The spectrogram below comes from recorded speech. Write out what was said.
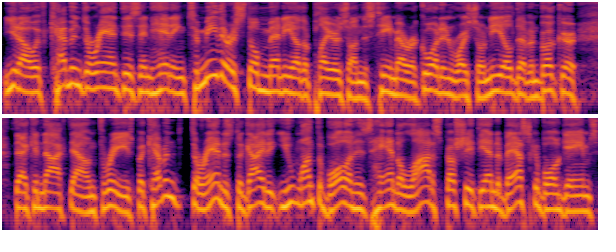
you know, if Kevin Durant isn't hitting, to me, there are still many other players on this team Eric Gordon, Royce O'Neale, Devin Booker that can knock down threes. But Kevin Durant is the guy that you want the ball in his hand a lot, especially at the end of basketball games.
